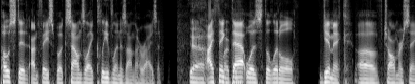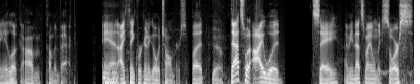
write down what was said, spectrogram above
posted on Facebook, "Sounds like Cleveland is on the horizon." Yeah. I think be. that was the little gimmick of Chalmers saying, "Hey, look, I'm coming back," and Mhm. I think we're going to go with Chalmers. But Yeah. that's what I would say. I mean, that's my only source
